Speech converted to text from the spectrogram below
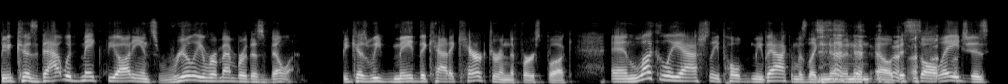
Because that would make the audience really remember this villain because we made the cat a character in the first book. And luckily, Ashley pulled me back and was like, no, no, no, no, this is all ages.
